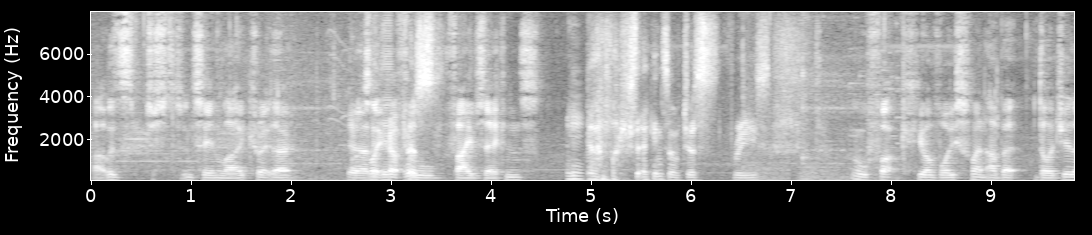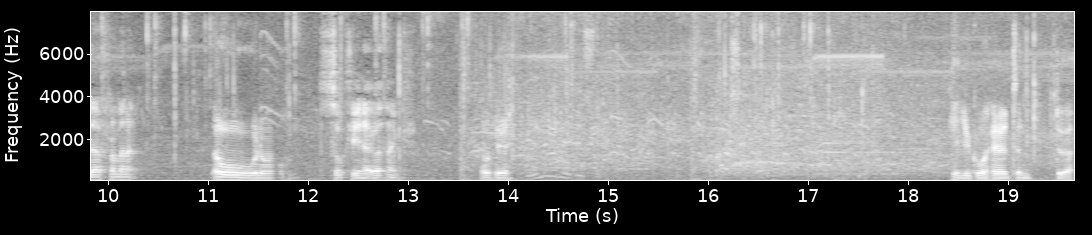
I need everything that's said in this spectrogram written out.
That was just insane lag right there. Yeah, it was like a full five seconds. Yeah, five seconds of just freeze. Oh fuck, your voice went a bit dodgy there for a minute. Oh no. It's okay now, I think. Okay. Okay, you go ahead and do it.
